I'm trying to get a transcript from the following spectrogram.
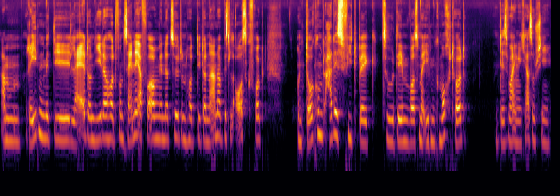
am Reden mit den Leuten und jeder hat von seinen Erfahrungen erzählt und hat die dann auch noch ein bisschen ausgefragt. Und da kommt auch das Feedback zu dem, was man eben gemacht hat. Und das war eigentlich auch so schön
